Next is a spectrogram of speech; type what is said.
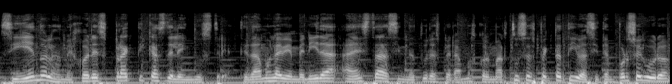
siguiendo las mejores prácticas de la industria. Te damos la bienvenida a esta asignatura, esperamos colmar tus expectativas y ten por seguro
